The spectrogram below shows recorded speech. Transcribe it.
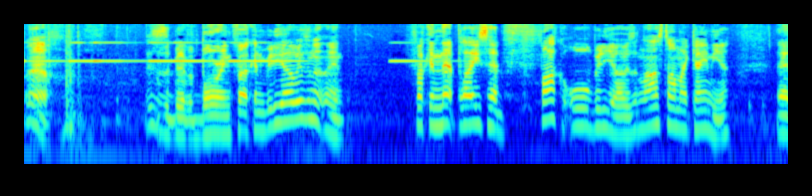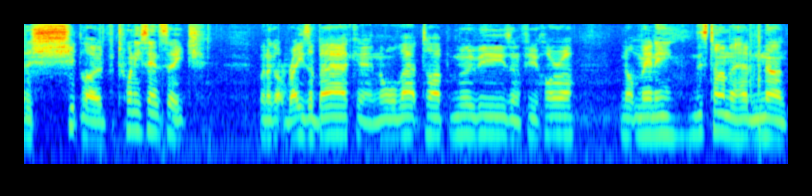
Well, this is a bit of a boring fucking video, isn't it then? Fucking that place had fuck all videos, and last time I came here, they had a shitload for 20 cents each. When I got Razorback and all that type of movies and a few horror, not many. This time they had none.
